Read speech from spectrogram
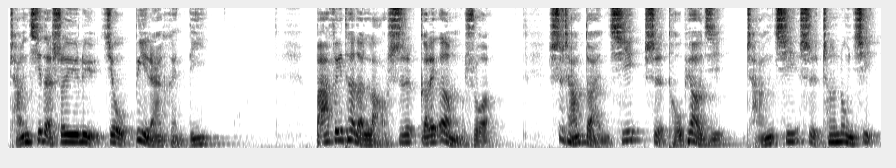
长期的收益率就必然很低。巴菲特的老师格雷厄姆说：“市场短期是投票机，长期是称重器。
